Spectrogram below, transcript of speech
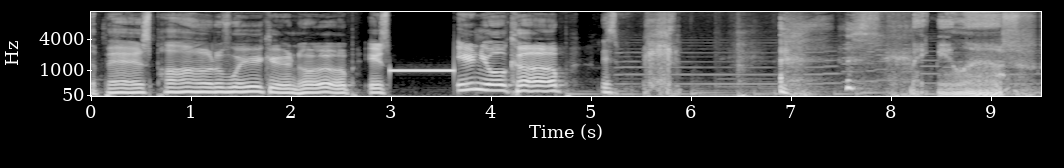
The best part of waking up is in your cup. Is Make me laugh.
